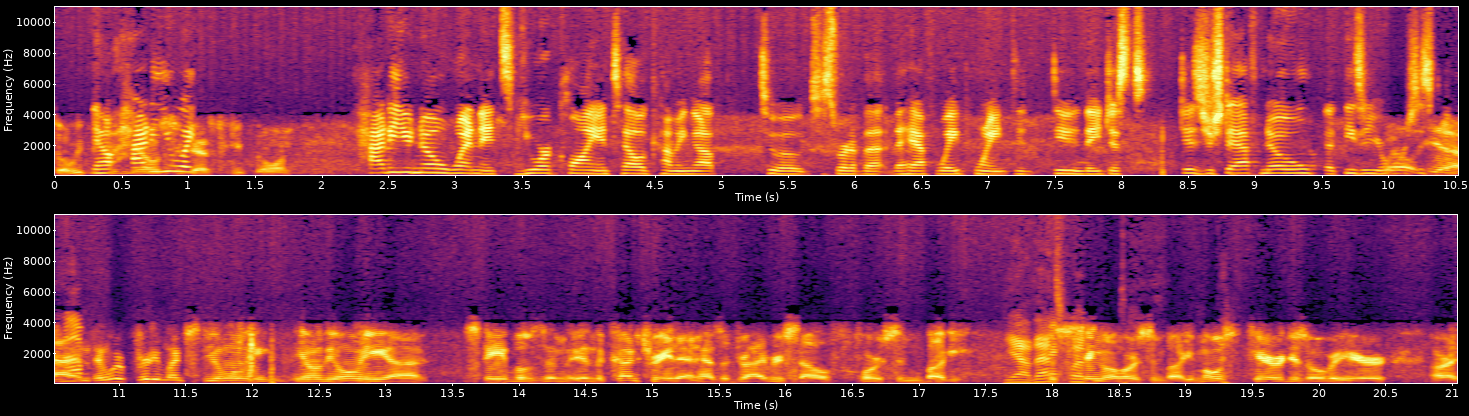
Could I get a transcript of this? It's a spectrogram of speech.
So we Now, how do you, like- suggest to keep going. How do you know when it's your clientele coming up to a, to sort of the, the halfway point? Do, do they just does your staff know that these are your Well, horses yeah, coming and, up? and we're pretty much the only, you know, the only uh, stables in in the country that has a drive yourself horse and buggy. Yeah, that's a what. single horse and buggy. Most carriages over here are a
